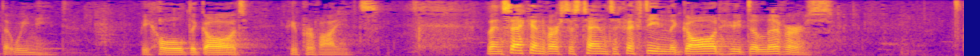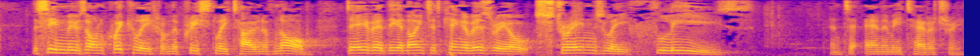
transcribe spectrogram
that we need. Behold the God who provides. Then second, verses 10 to 15, the God who delivers. The scene moves on quickly from the priestly town of Nob. David, the anointed king of Israel, strangely flees into enemy territory.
